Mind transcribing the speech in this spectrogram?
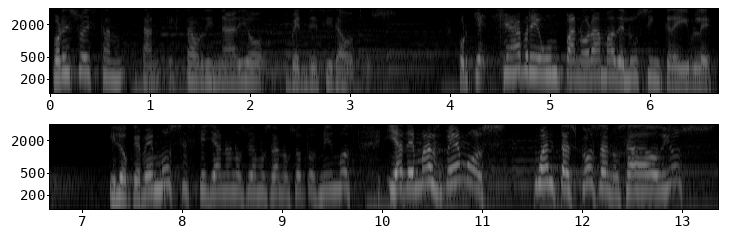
Por eso es tan, tan extraordinario bendecir a otros. Porque se abre un panorama de luz increíble. Y lo que vemos es que ya no nos vemos a nosotros mismos. Y además vemos cuántas cosas nos ha dado Dios.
